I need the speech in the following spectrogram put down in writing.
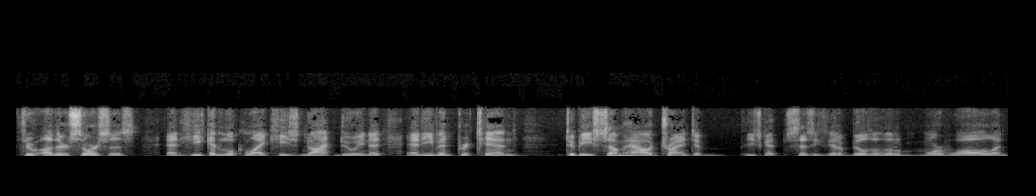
through other sources, and he can look like he's not doing it and even pretend to be somehow trying to he's going says he's going to build a little more wall and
